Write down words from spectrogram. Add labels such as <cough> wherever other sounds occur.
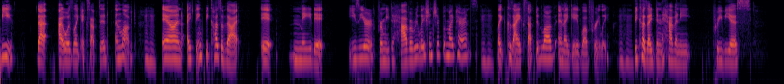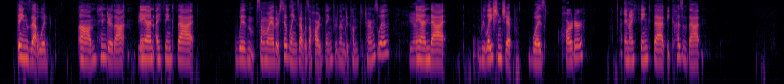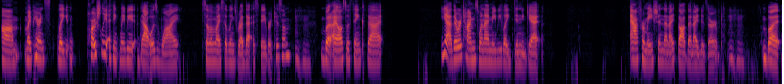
B, that I was like accepted and loved. Mhm. And I think because of that, it made it easier for me to have a relationship with my parents. Mhm. Like, because I accepted love and I gave love freely Mhm. because I didn't have any previous things that would um, hinder that. Yeah. And I think that with some of my other siblings, that was a hard thing for them to come to terms with Yeah. and that relationship was harder and i think that because of that um my parents like partially i think maybe that was why some of my siblings read that as favoritism Mhm. but i also think that yeah there were times when i maybe like didn't get affirmation that i thought that i deserved Mhm. but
